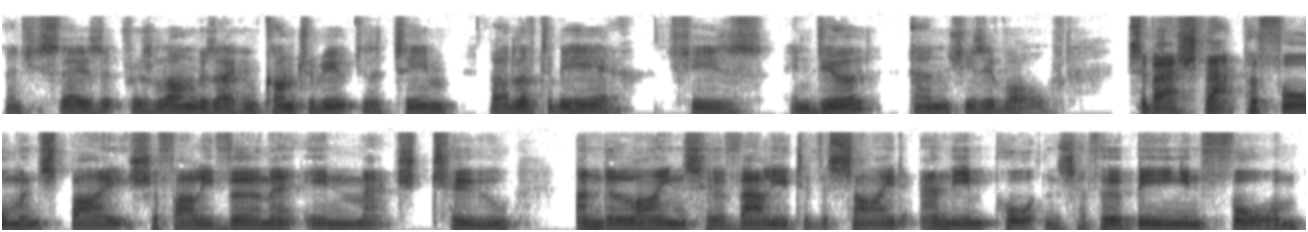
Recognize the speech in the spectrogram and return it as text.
And she says that for as long as I can contribute to the team, I'd love to be here. She's endured and she's evolved. Subas, that performance by Shafali Verma in match two underlines her value to the side and the importance of her being in form,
